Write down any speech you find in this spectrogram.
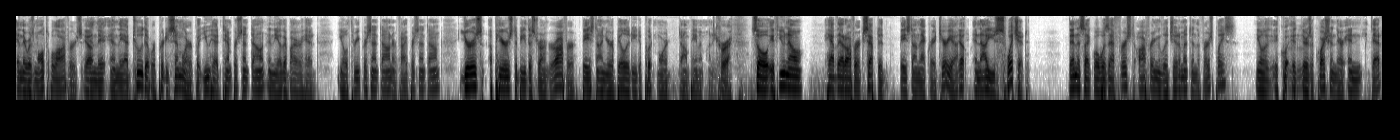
and there was multiple offers Yeah. and they and they had two that were pretty similar, but you had 10% down and the other buyer had you know 3% down or 5% down, yours appears to be the stronger offer based on your ability to put more down payment money. Correct. So if you now have that offer accepted based on that criteria, Yep. and now you switch it, then it's like, well, was that first offering legitimate in the first place? You know, it, que- Mm-hmm. it, there's a question there, and that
